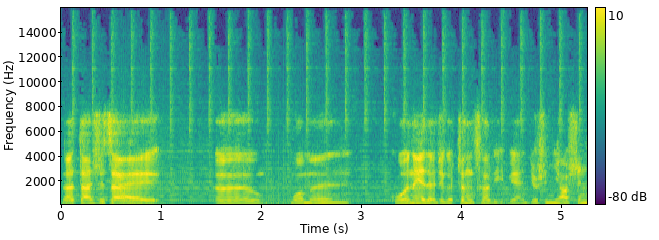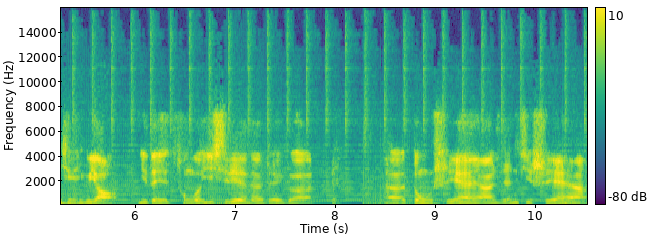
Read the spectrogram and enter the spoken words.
那但是在呃我们国内的这个政策里边，就是你要申请一个药，你得通过一系列的这个呃动物实验呀、啊、人体实验呀、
